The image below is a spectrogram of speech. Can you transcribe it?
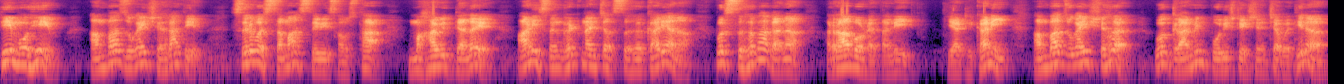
ही मोहीम अंबाजोगाई शहरातील सर्व समाजसेवी संस्था महाविद्यालय आणि संघटनांच्या सहकार्यानं व सहभागानं राबवण्यात आली. या ठिकाणी अंबाजोगाई शहर व ग्रामीण पोलीस स्टेशनच्या वतीनं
